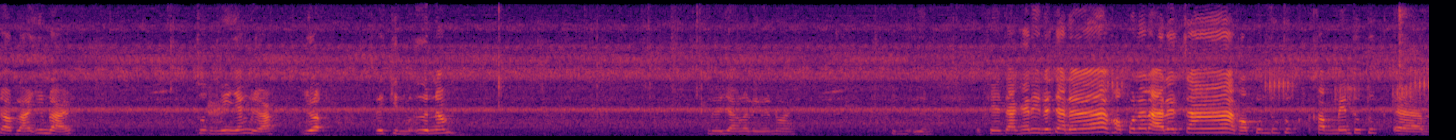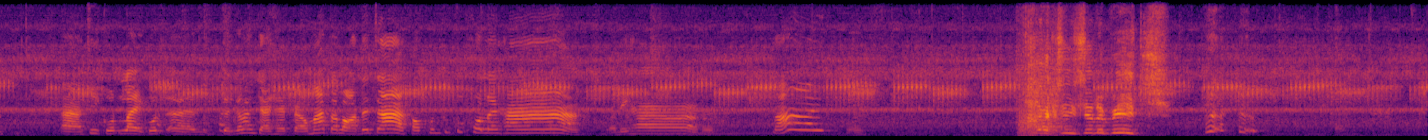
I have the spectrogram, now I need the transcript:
ชอบหลายอิ่มหลายสุกมียังเหลือ เยอะได้กินมื้ออื่นน้ำเหลืออย่างละเล็กละน้อยกินมื้ออื่นโอเคจ้าแค่นี้เลยจ้าเด้อขอบคุณหลายๆเลยจ้าขอบคุณทุกๆคอมเมนต์ทุกๆเอ่ออ่าที่กดไลค์กดเอ่อเป็นกำลังใจให้แป๋วมาตลอดด้วยจ้าขอบคุณทุก ๆ คนเลยค่ะสวัสดีค่ะบาย Taxi to the beach!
